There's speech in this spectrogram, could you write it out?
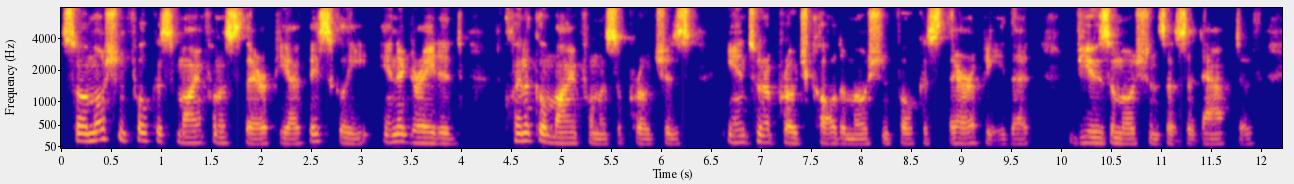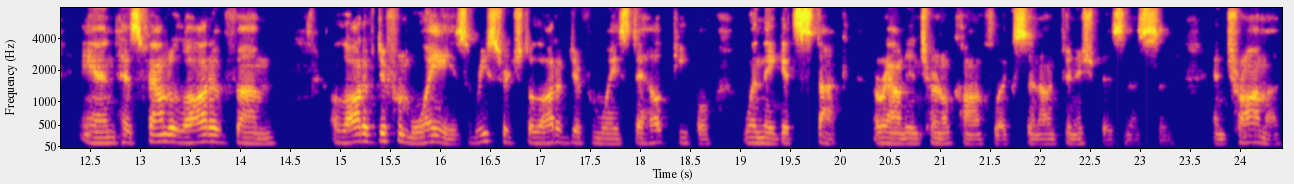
so emotion focused mindfulness therapy, I've basically integrated clinical mindfulness approaches into an approach called emotion focused therapy that views emotions as adaptive and has found a lot of um, a lot of different ways researched a lot of different ways to help people when they get stuck around internal conflicts and unfinished business and, and trauma.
